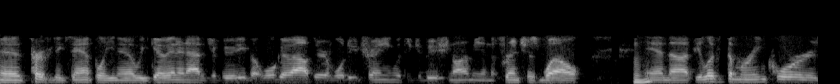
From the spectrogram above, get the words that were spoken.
a perfect example. You know, we go in and out of Djibouti, but we'll go out there and we'll do training with the Djiboutian army and the French as well. Mm-hmm. And uh, if you look at the Marine Corps'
